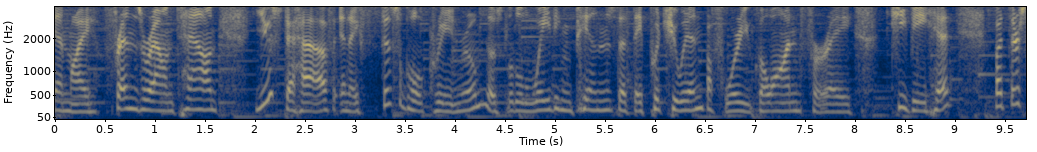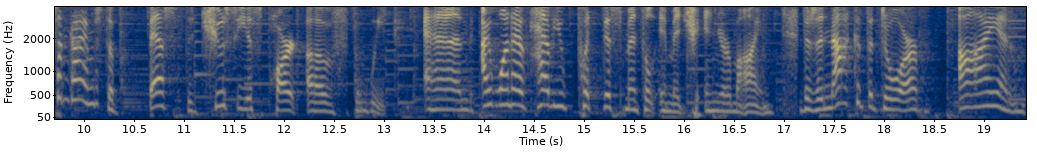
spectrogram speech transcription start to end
and my friends around town used to have in a physical green room, those little waiting pins that they put you in before you go on for a TV hit. But there's sometimes the best, the juiciest part of the week. And I want to have you put this mental image in your mind. There's a knock at the door. I and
